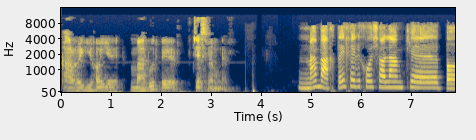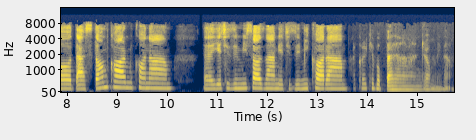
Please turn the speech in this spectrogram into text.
قرارگی های مربوط به جسممونه. من وقتایی خیلی خوشحالم که با دستام کار می‌کنم. یه چیزی می‌سازم یه چیزی میکارم. کاری که با بدنم انجام میدم.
